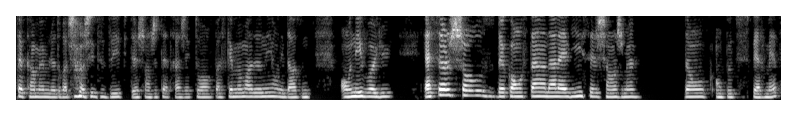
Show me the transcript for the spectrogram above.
t'as quand même le droit de changer d'idée puis de changer ta trajectoire parce qu'à un moment donné, on est dans une on évolue. La seule chose de constant dans la vie, c'est le changement. Donc, on peut-tu se permettre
